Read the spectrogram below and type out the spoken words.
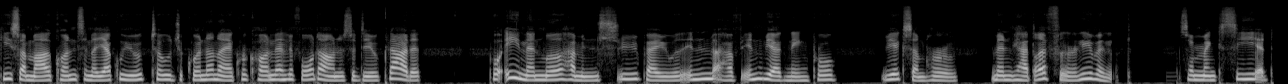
give så meget content, og jeg kunne jo ikke tage ud til kunderne, og jeg kunne ikke holde alle foredragene, så det er jo klart, at på en eller anden måde har min sygeperiode inden haft indvirkning på virksomheden, men vi har driftet alligevel som man kan sige, at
